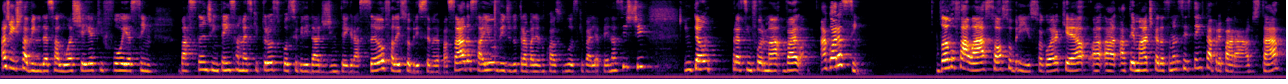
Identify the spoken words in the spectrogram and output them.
A gente está vindo dessa lua cheia que foi assim bastante intensa, mas que trouxe possibilidade de integração. Falei sobre isso semana passada, saiu o vídeo do Trabalhando com as Luas que vale a pena assistir. Então, para se informar, vai lá. Agora sim, Vamos falar só sobre isso agora, que é a, a, a, temática da semana. Vocês têm que estar preparados, tá?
